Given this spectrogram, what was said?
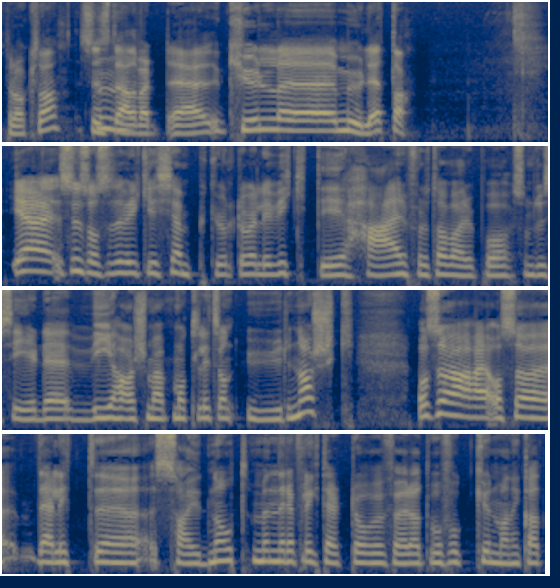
språk da? Syns Mm. det hadde vært eh, en kul uh, mulighet, da. Jeg syns også det virker kjempekult og veldig viktig her for å ta vare på, som du sier, det vi har som er på en måte litt sånn urnorsk. Og så har jeg også, det er litt uh, side note, men reflektert over før at hvorfor kunne man ikke ha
